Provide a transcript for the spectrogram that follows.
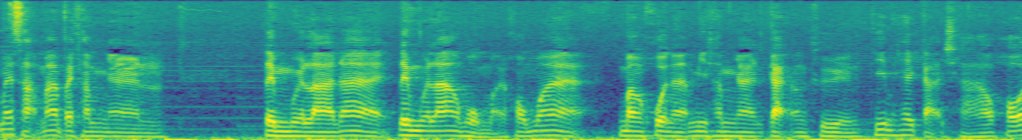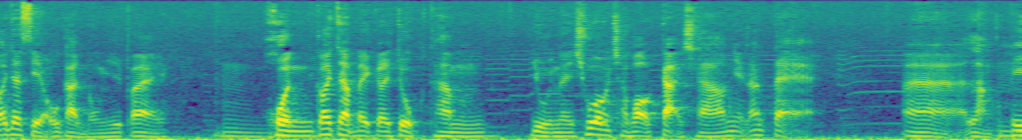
ไม่สามารถไปทำงาน เต็มเวลาได้เต็มเวลาของผมหมายความว่าบางคนอะมีทำงานกะกลางคืนที่ไม่ใช่กะเช้าเขาก็จะเสียโอกาสตรงนี้ไปอืม คนก็จะไปกระจุกทำอยู่ในช่วงเฉพาะกะเช้าเนี่ยตั้งแต่อ่าหลังตี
